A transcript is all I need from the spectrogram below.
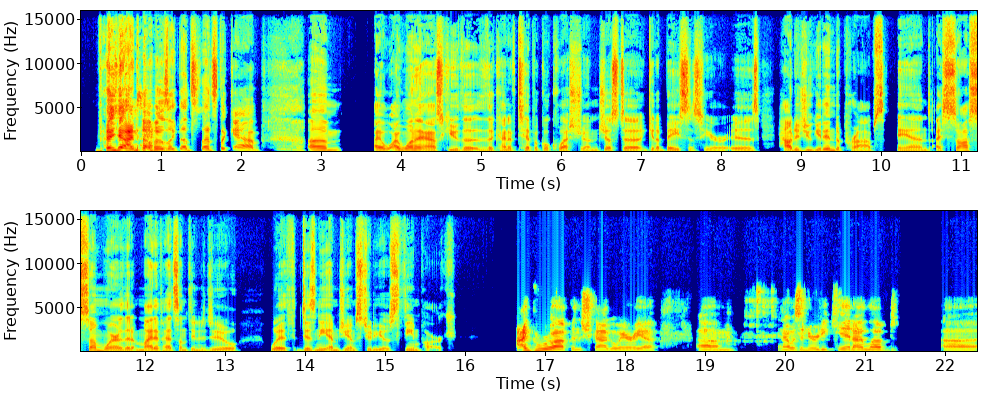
but yeah I know I was like that's that's the cab um I, I want to ask you the the kind of typical question just to get a basis here is how did you get into props and I saw somewhere that it might have had something to do with Disney MGM Studios theme park I grew up in the Chicago area, um, and I was a nerdy kid. I loved, uh,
